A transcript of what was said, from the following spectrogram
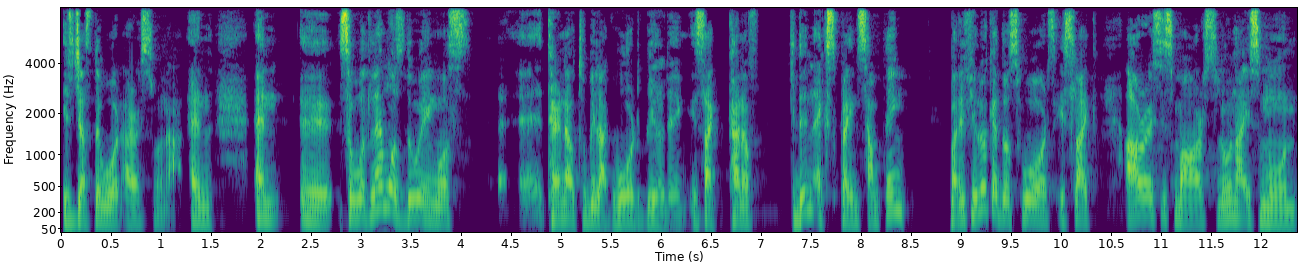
it's just the word Ares Luna, and and uh, so what Lem was doing was uh, turned out to be like word building. It's like kind of he didn't explain something. But if you look at those words, it's like Ares is Mars, Luna is Moon.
